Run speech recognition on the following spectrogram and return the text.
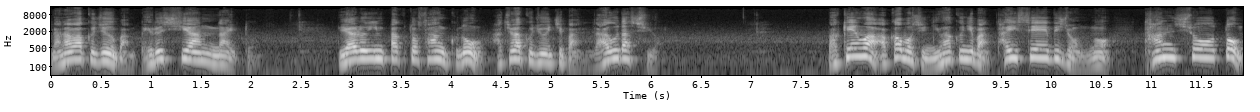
7枠10番ペルシアンナイトリアルインパクト3区の8枠11番ラウダシオン馬券は赤星2枠2番大西ビジョンの単勝と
